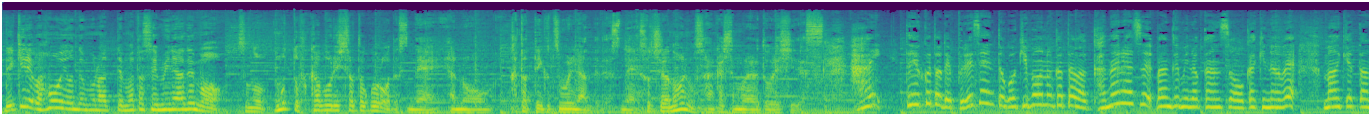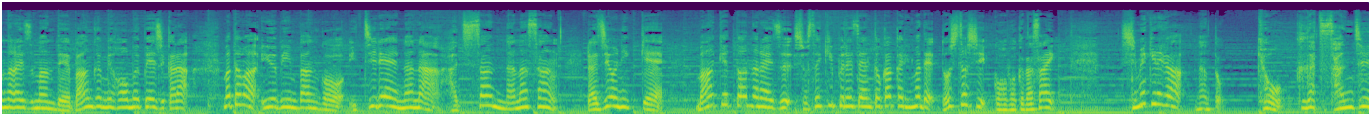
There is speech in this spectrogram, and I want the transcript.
できれば本を読んでもらってまたセミナーでもそのもっと深掘りしたところをですねあの語っていくつもりなんでですねそちらの方にも参加してもらえると嬉しいです。はい。ということでプレゼントご希望の方は必ず番組の感想をお書きの上マーケットアナライズマンデー番組ホームページからまたは郵便番号107-8373ラジオ日経マーケットアナライズ書籍プレゼント係までどしどしご応募ください。締め切りがなんと今日9月30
